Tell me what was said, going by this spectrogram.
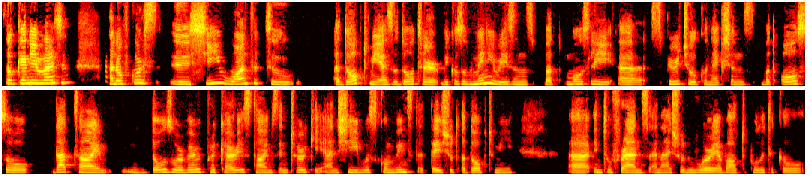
So can you imagine? And of course uh, she wanted to adopt me as a daughter because of many reasons but mostly uh, spiritual connections but also that time those were very precarious times in turkey and she was convinced that they should adopt me uh, into france and i shouldn't worry about the political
